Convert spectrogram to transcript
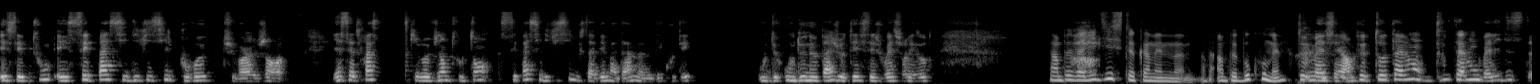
et c'est tout. Et c'est pas si difficile pour eux, tu vois. Genre, il y a cette phrase qui revient tout le temps c'est pas si difficile, vous savez, madame, euh, d'écouter ou de, ou de ne pas jeter ses jouets sur les autres. C'est un peu validiste quand même, un peu beaucoup même. Mais c'est un peu totalement, totalement validiste.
